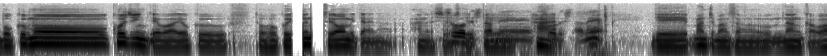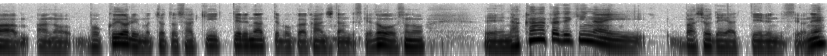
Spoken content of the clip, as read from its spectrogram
僕も個人ではよく東北行くんですよ、みたいな話をしてて。そうでしたね。はいそうでしたね。で、パンチマンさんなんかは、あの、僕よりもちょっと先行ってるなって僕は感じたんですけど、その、えーなかなかできない場所でやっているんですよね。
